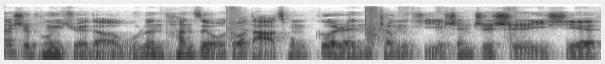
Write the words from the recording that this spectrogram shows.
但是彭宇觉得，无论摊子有多大，从个人整体，甚至是一些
